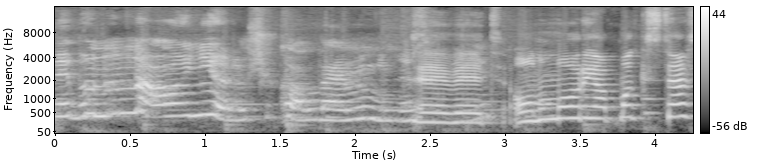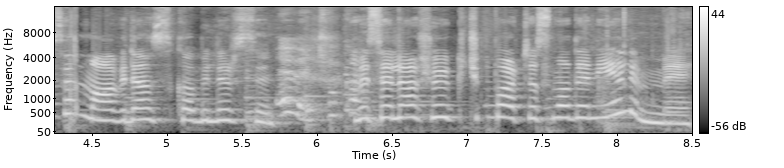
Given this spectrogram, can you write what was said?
Ve bununla oynuyorum şu kollarımın yine. Evet. Onu mor yapmak istersen maviden sıkabilirsin. Evet çok Mesela şöyle küçük parçasına deneyelim mi?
